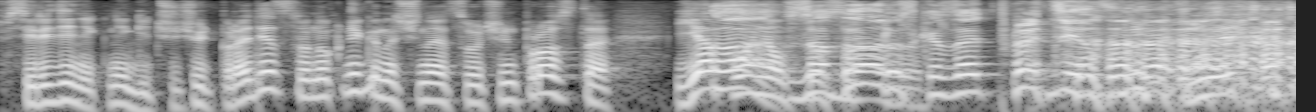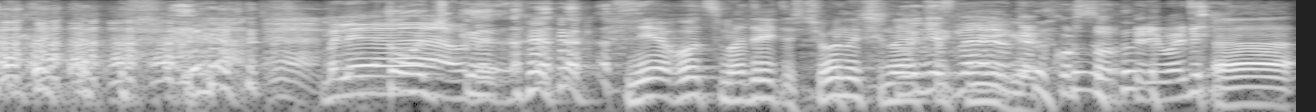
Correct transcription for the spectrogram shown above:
в середине книги чуть-чуть про детство, но книга начинается очень просто. Я А, понял все забыл сразу. рассказать про детство. Бля, Точка. Не, вот смотрите, с чего Ну, начинается не знаю, книга. как курсор переводить. А,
